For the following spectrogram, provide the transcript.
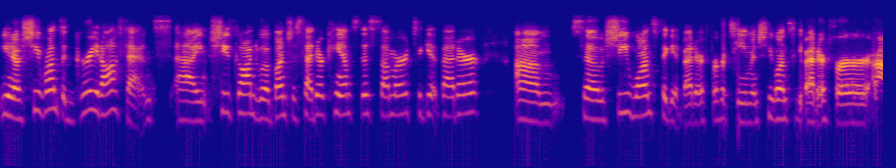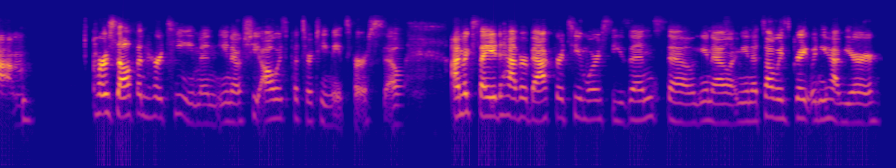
you know, she runs a great offense. Uh, she's gone to a bunch of setter camps this summer to get better. Um, so she wants to get better for her team and she wants to get better for um, herself and her team. And, you know, she always puts her teammates first. So I'm excited to have her back for two more seasons. So, you know, I mean, it's always great when you have your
